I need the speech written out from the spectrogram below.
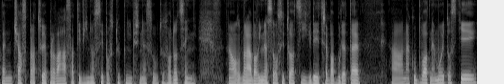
ten čas pracuje pro vás a ty výnosy postupní přinesou to zhodnocení. No, to znamená, bavíme se o situacích, kdy třeba budete nakupovat nemovitosti,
